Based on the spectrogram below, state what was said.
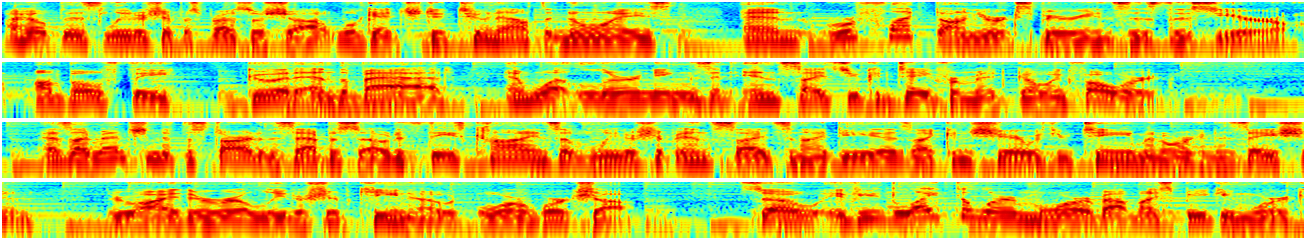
I hope this Leadership Espresso Shot will get you to tune out the noise and reflect on your experiences this year, on both the good and the bad, and what learnings and insights you can take from it going forward. As I mentioned at the start of this episode, it's these kinds of leadership insights and ideas I can share with your team and organization through either a leadership keynote or workshop. So, if you'd like to learn more about my speaking work,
